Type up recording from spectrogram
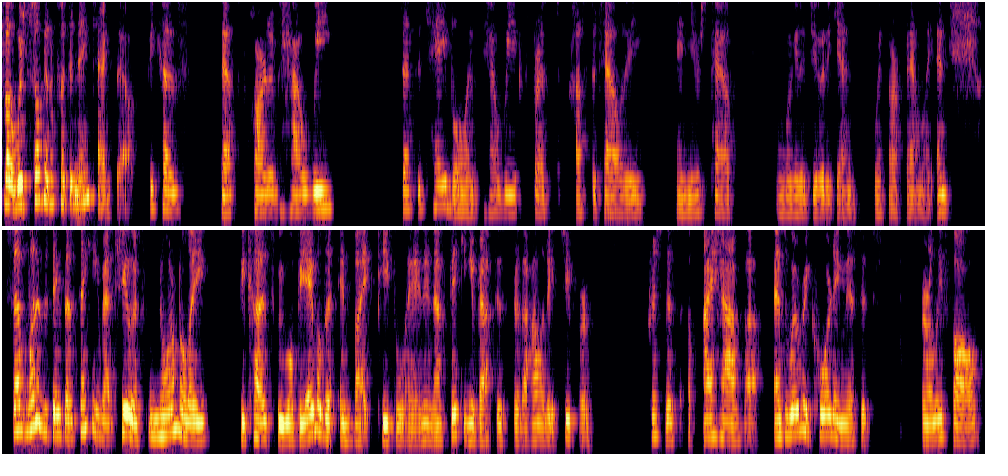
but we're still going to put the name tags out because that's part of how we set the table and how we expressed hospitality in years past and we're going to do it again with our family and so one of the things i was thinking about too if normally because we won't be able to invite people in and i'm thinking about this for the holidays too for christmas i have uh, as we're recording this it's early fall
